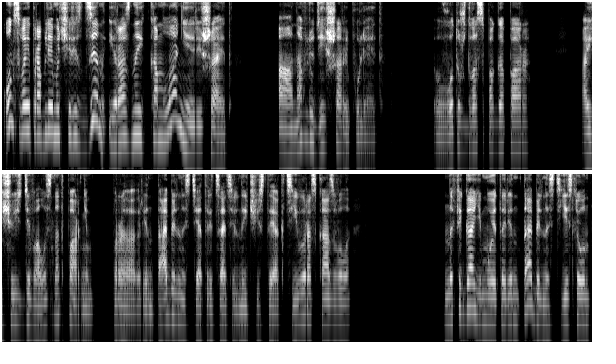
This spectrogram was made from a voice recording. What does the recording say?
Он свои проблемы через дзен и разные камлания решает, а она в людей шары пуляет. Вот уж два спага пара. А еще издевалась над парнем, про рентабельность и отрицательные чистые активы рассказывала. Нафига ему эта рентабельность, если он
